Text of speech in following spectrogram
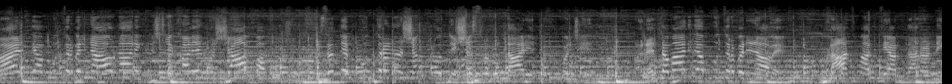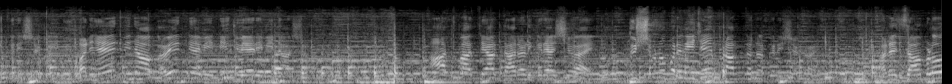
મારે ત્યાં પુત્ર બનીને આવનારી કૃષ્ણ કાળિયાનો શાપ આપું છું. સતે પુત્રનો શક્લોથી શસ્ત્ર ધારી તું પછી ભલે તમારે ત્યાં પુત્ર બનીને આવે, પણ આત્મહત્યા ધારણ નહીં કરી શકે. અને એન વિના ભવેન્ય એવી નિજ વેરી વિનાશ. આત્મહત્યા ધારણ કર્યા સિવાય દુશ્મનો પર વિજય પ્રાપ્ત ન કરી શકાય. અને સાંભળો,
